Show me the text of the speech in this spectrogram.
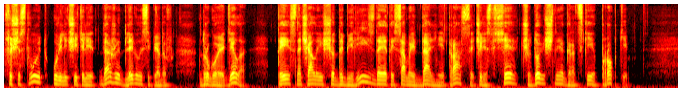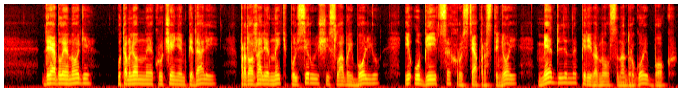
Существуют увеличители даже для велосипедов. Другое дело ты сначала еще доберись до этой самой дальней трассы через все чудовищные городские пробки. Дряблые ноги, утомленные кручением педалей, продолжали ныть пульсирующей слабой болью, и убийца, хрустя простыней, медленно перевернулся на другой бок.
